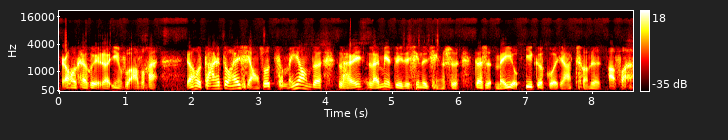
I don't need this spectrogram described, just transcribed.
然后开会来应付阿富汗，然后大家都还想说怎么样的来来面对这新的情势，但是没有一个国家承认阿富汗。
